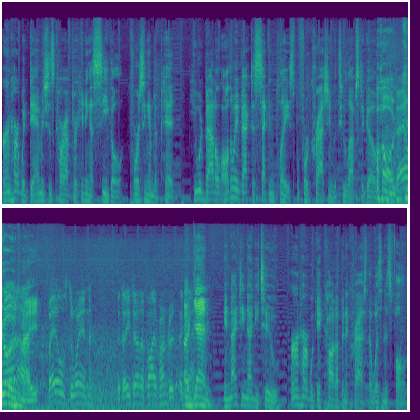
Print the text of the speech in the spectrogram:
Earnhardt would damage his car after hitting a seagull, forcing him to pit. He would battle all the way back to second place before crashing with two laps to go. Oh, Dale good, Earnhardt mate. Fails to win the Daytona 500 again. Again. In 1992, Earnhardt would get caught up in a crash that wasn't his fault.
